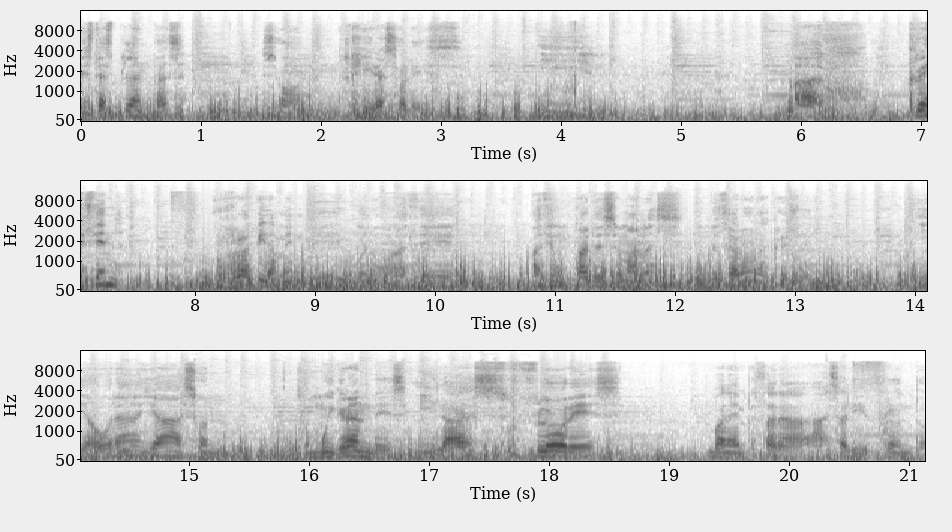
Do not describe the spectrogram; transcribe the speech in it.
Estas plantas son girasoles y ah, crecen rápidamente. Bueno, hace, hace un par de semanas empezaron a crecer y ahora ya son, son muy grandes y las flores van a empezar a salir pronto.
